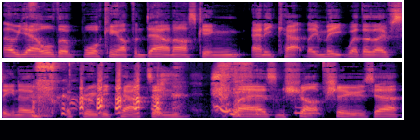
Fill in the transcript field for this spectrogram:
Oh yeah, all the walking up and down asking any cat they meet whether they've seen a, a groovy cat in flares and sharp shoes. Yeah.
